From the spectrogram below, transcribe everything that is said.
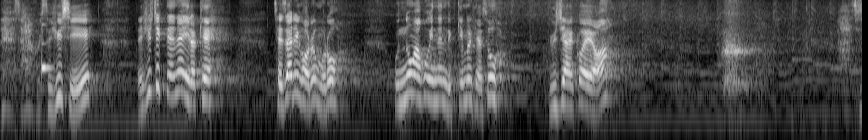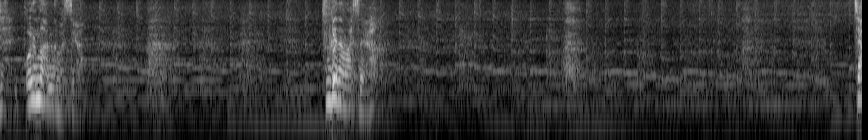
네, 잘하고 있어요. 휴식. 네, 휴식 때는 이렇게 제자리 걸음으로 운동하고 있는 느낌을 계속 유지할 거예요. 진짜 얼마 안 남았어요. 두 개 남았어요. 자,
